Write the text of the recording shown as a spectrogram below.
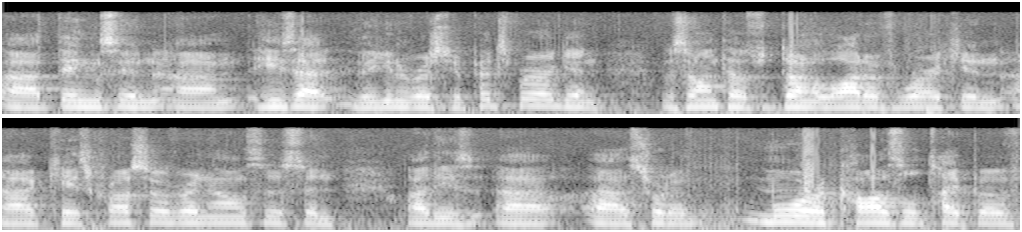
uh, things. In um, he's at the University of Pittsburgh, and Vasant has done a lot of work in uh, case crossover analysis and these uh, sort of more causal type of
